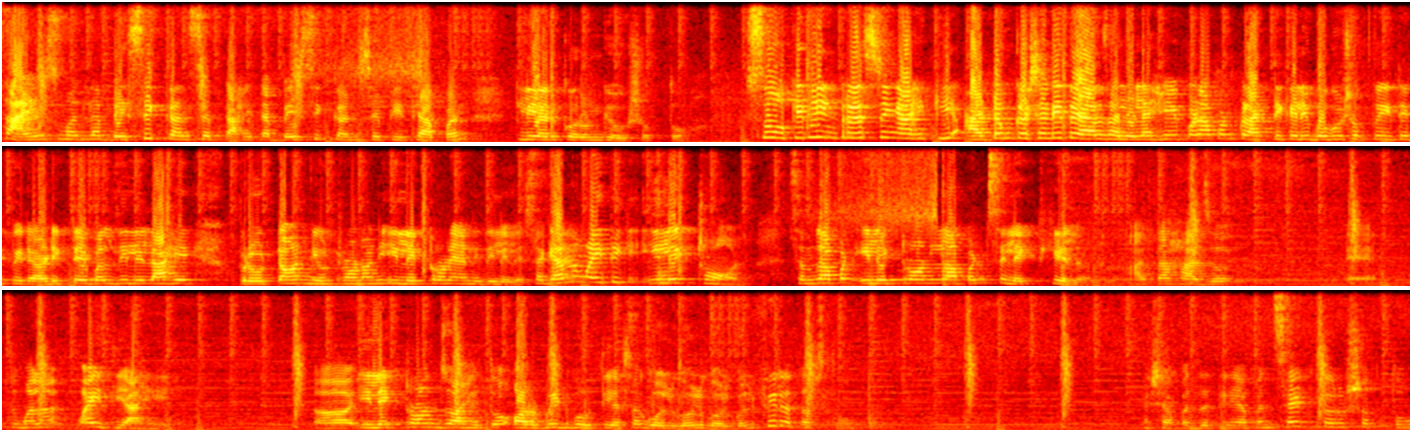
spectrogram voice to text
सायन्समधल्या बेसिक कन्सेप्ट आहे त्या बेसिक कन्सेप्ट इथे आपण क्लिअर करून घेऊ शकतो. सो किती इंटरेस्टिंग आहे की ॲटम कशाने तयार झालेलं आहे हे पण आपण प्रॅक्टिकली बघू शकतो. इथे पिरियॉडिक टेबल दिलेलं आहे प्रोटॉन न्यूट्रॉन आणि इलेक्ट्रॉन यांनी दिलेले आहे. सगळ्यांना माहिती की इलेक्ट्रॉन समजा आपण इलेक्ट्रॉनला आपण सिलेक्ट केलं. आता हा जो तुम्हाला माहिती आहे. इलेक्ट्रॉन जो आहे तो ऑर्बिट भोवती असा गोल गोल गोल गोल फिरत असतो. अशा पद्धतीने आपण सेट करू शकतो.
